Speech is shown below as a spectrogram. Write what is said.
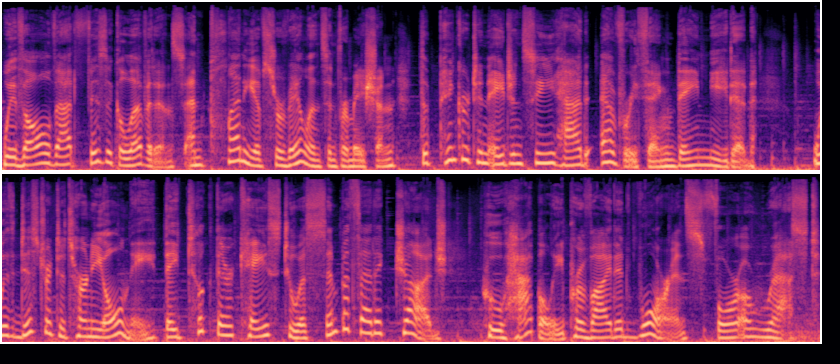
With all that physical evidence and plenty of surveillance information, the Pinkerton agency had everything they needed. With District Attorney Olney, they took their case to a sympathetic judge who happily provided warrants for arrest.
